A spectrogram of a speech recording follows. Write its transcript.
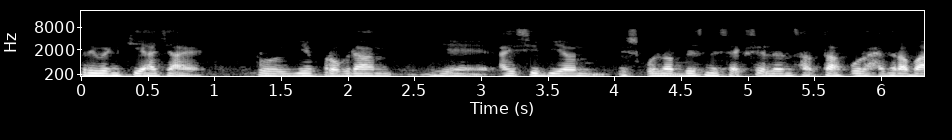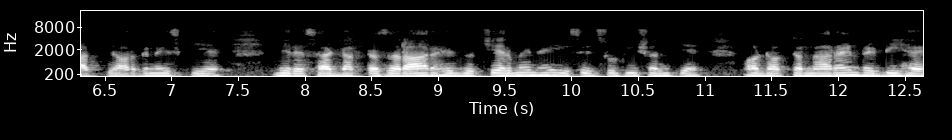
प्रिवेंट किया जाए तो ये प्रोग्राम ये I C B M school of business excellence Attapur Hyderabad पे ऑर्गेनाइज़ किए। मेरे साथ डॉक्टर जरार है, जो चेयरमैन है इस इंस्टीट्यूशन के, और डॉक्टर नारायण रेड्डी है,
